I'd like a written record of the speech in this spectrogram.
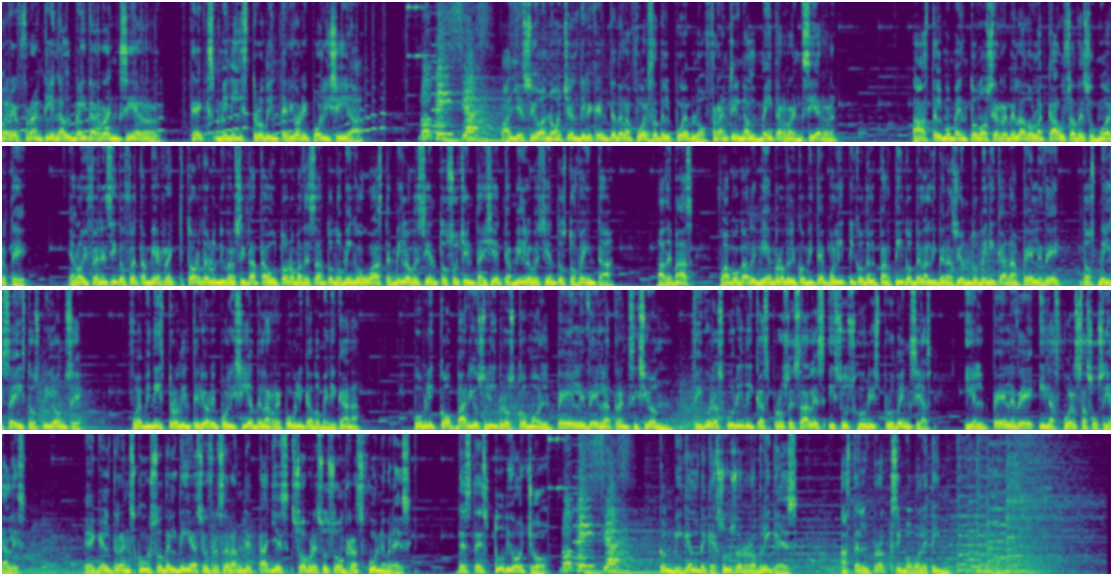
Muere Franklin Almeida Rancier, ex ministro de Interior y Policía. Noticias. Falleció anoche el dirigente de la Fuerza del Pueblo, Franklin Almeida Rancier. Hasta el momento no se ha revelado la causa de su muerte. El hoy fenecido fue también rector de la Universidad Autónoma de Santo Domingo UAS de 1987 a 1990. Además, fue abogado y miembro del Comité Político del Partido de la Liberación Dominicana PLD 2006-2011. Fue ministro de Interior y Policía de la República Dominicana. Publicó varios libros como El PLD en la Transición, Figuras Jurídicas Procesales y sus Jurisprudencias, y El PLD y las Fuerzas Sociales. En el transcurso del día se ofrecerán detalles sobre sus honras fúnebres. Desde Estudio 8. Noticias. Con Miguel de Jesús Rodríguez. Hasta el próximo boletín.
